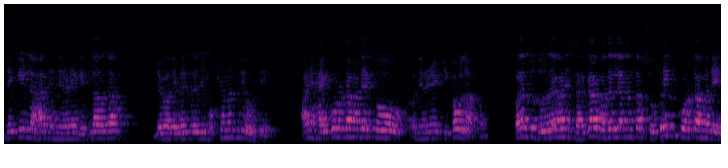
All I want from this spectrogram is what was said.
देखील हा निर्णय घेतला होता जेव्हा देवेंद्रजी मुख्यमंत्री होते आणि हायकोर्टामध्ये तो निर्णय टिकवला आपण. परंतु दुर्दैवाने सरकार बदलल्यानंतर सुप्रीम कोर्टामध्ये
